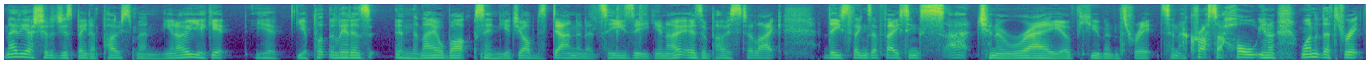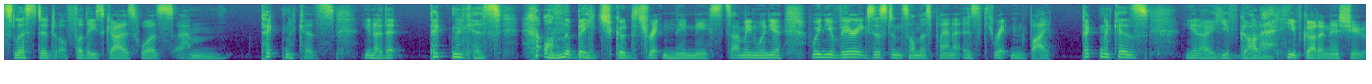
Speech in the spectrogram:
maybe I should have just been a postman. You know, you get you you put the letters in the mailbox and your job's done and it's easy, you know, as opposed to like these things are facing such an array of human threats and across a whole, you know, one of the threats listed for these guys was um, picnickers, you know, that picnickers on the beach could threaten their nests. I mean, when you when your very existence on this planet is threatened by picnickers, you know, you've got a you've got an issue.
